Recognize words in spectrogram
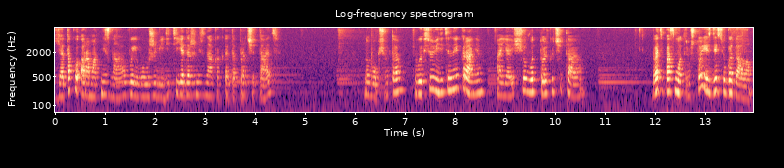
Я такой аромат не знаю, вы его уже видите. Я даже не знаю, как это прочитать. Ну, в общем-то, вы все видите на экране, а я еще вот только читаю. Давайте посмотрим, что я здесь угадала.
